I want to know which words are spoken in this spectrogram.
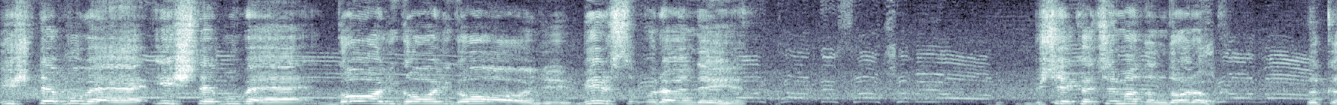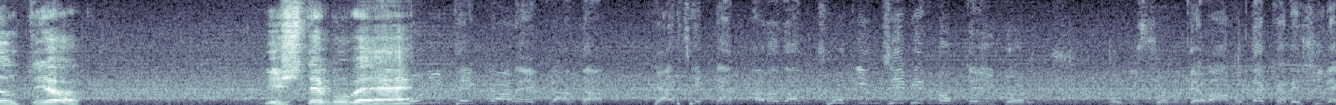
İşte bu be, işte bu be. Gol gol gol. 1-0 öndeyiz. Bir şey kaçırmadın Doruk. Sıkıntı yok. İşte bu be. Gerçekten aradan çok ince bir noktayı görmüş. Pozisyonun devamında kaleciyle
